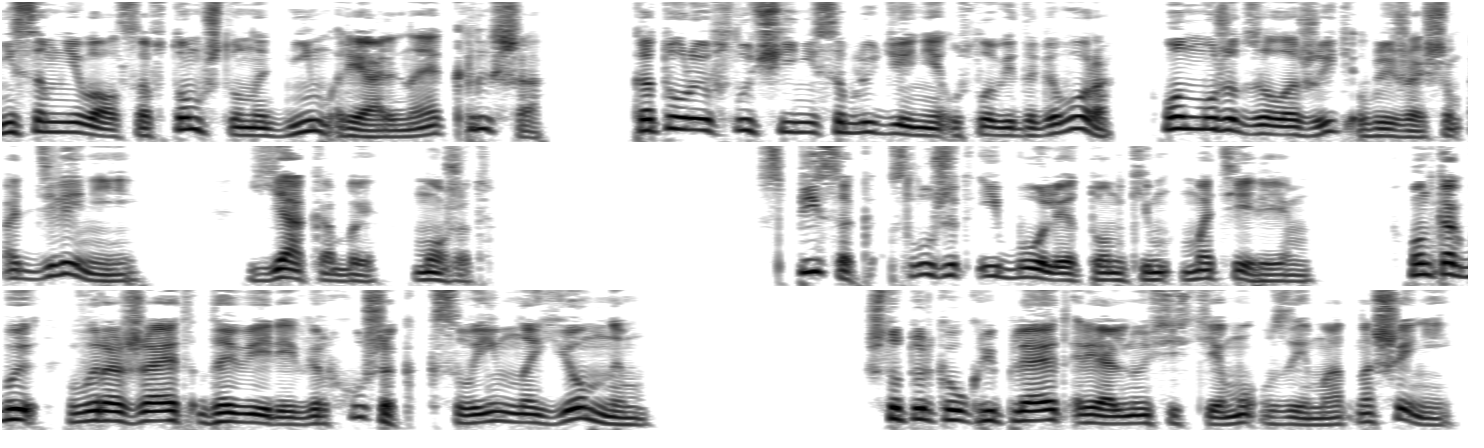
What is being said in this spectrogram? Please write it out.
не сомневался в том, что над ним реальная крыша, которую в случае несоблюдения условий договора он может заложить в ближайшем отделении. Якобы может. Список служит и более тонким материям. Он как бы выражает доверие верхушек к своим наемным, что только укрепляет реальную систему взаимоотношений.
